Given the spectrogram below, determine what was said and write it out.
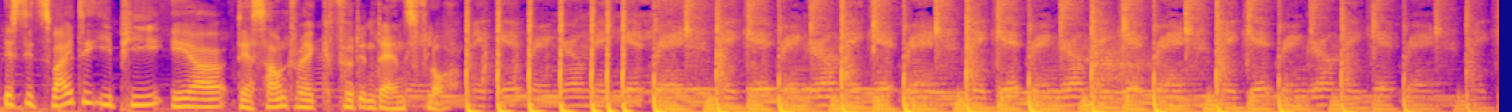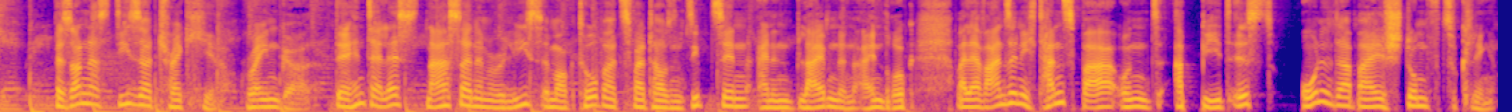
ist die zweite EP eher der Soundtrack für den Dancefloor. Besonders dieser Track hier, Rain Girl, der hinterlässt nach seinem Release im Oktober 2017 einen bleibenden Eindruck, weil er wahnsinnig tanzbar und upbeat ist, ohne dabei stumpf zu klingen.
